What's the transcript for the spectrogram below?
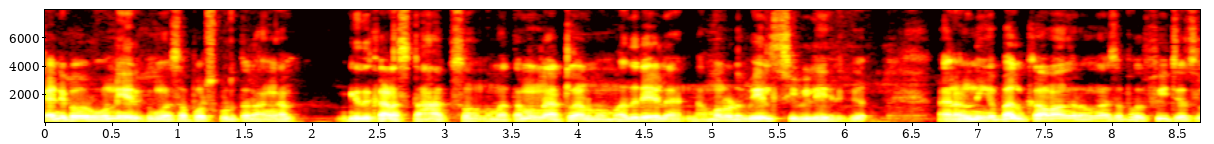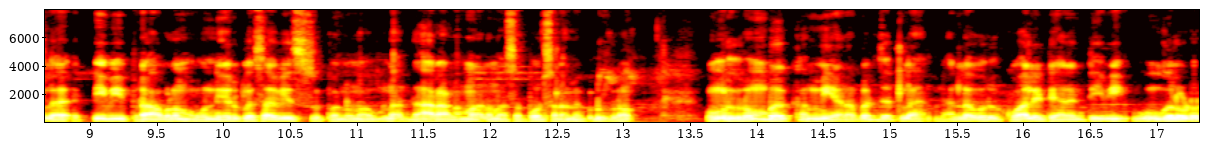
கண்டிப்பாக ஒரு ஒன் இயருக்கு உங்கள் சப்போர்ட்ஸ் கொடுத்துறாங்க. இதுக்கான ஸ்டாக்ஸும் நம்ம தமிழ்நாட்டில் நம்ம மதுரையில் நம்மளோட வேல் சிவிலே இருக்குது அதனால் நீங்கள் பல்காக வாங்குறவங்க சப்போஸ் ஃபீச்சர்ஸில் டிவி ப்ராப்ளம் ஒன் இயருக்குள்ளே சர்வீஸ் பண்ணணும் அப்படின்னா தாராளமாக நம்ம சப்போர்ட்ஸ் எல்லாமே கொடுக்குறோம். உங்களுக்கு ரொம்ப கம்மியான பட்ஜெட்டில் நல்ல ஒரு குவாலிட்டியான டிவி உங்களோட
